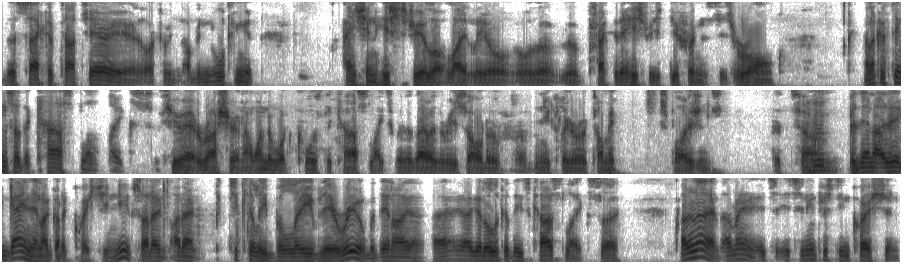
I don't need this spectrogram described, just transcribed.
the sack of Tartaria. Like I've been, I've been looking at ancient history a lot lately, or, or the, the fact that our history is different It's, is wrong. I look at things like the karst lakes throughout Russia, and I wonder what caused the karst lakes, whether they were the result of, of nuclear or atomic explosions. But um, mm-hmm. but then I, again, then I got to question nukes. I don't I don't particularly believe they're real. But then I I, I got to look at these karst lakes. So I don't know. I mean, it's it's an interesting question.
